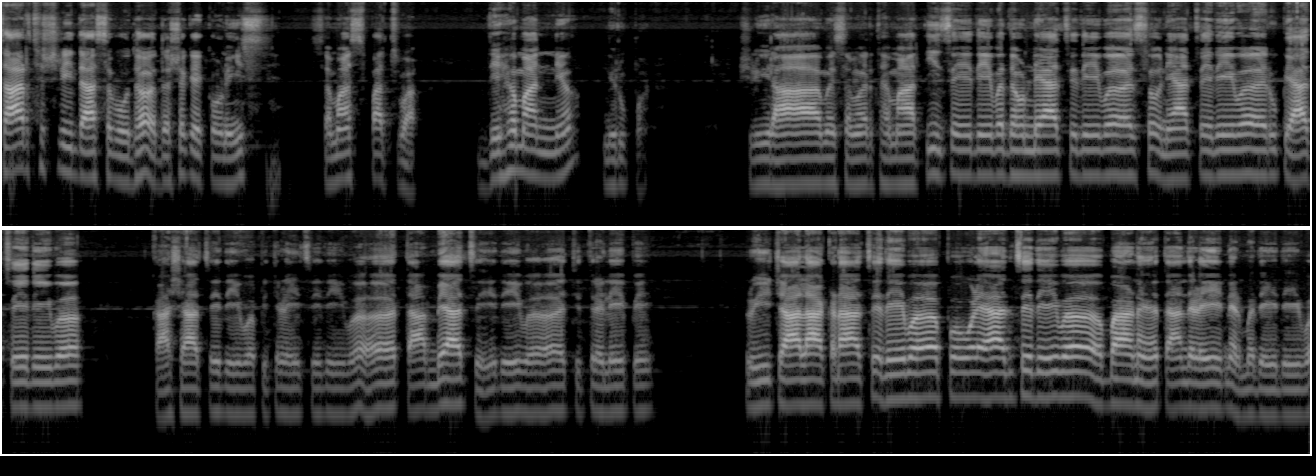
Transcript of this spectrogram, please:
सार्थ श्री दासबोध दशक एकोणीस समास पाचवा देहमान्य निरूपण. श्रीराम समर्थ मातीचे देव धोंड्याचे देव सोन्याचे देव रुपयाचे देव काशाचे देव पितळेचे देव तांब्याचे देव चित्रलेपे रुईच्या लाकडाचे देव पोवळ्यांचे देव बाण तांदळे नर्मदे देव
